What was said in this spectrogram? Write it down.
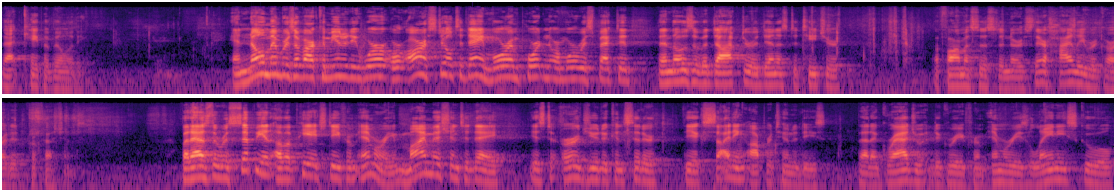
that capability. And no members of our community were or are still today more important or more respected than those of a doctor, a dentist, a teacher, a pharmacist, a nurse. They're highly regarded professions. But as the recipient of a PhD from Emory, my mission today is to urge you to consider the exciting opportunities that a graduate degree from Emory's Laney School,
